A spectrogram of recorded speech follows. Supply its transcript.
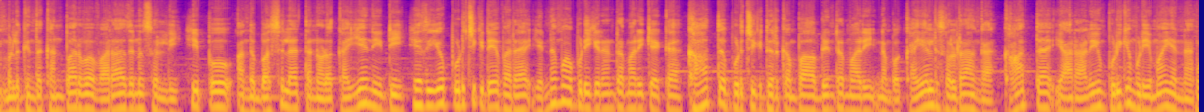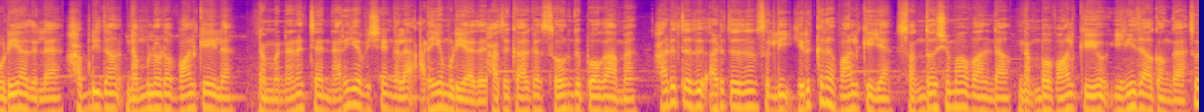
நம்மளுக்கு இந்த கண் பார்வை வராதுன்னு சொல்லி இப்போ அந்த பஸ்ல தன்னோட கையை நீட்டி எதையோ புடிச்சுக்கிட்டே வர என்னமா பிடிக்கிறன்ற மாதிரி கேட்க காத்த புடிச்சுக்கிட்டு இருக்கம்பா அப்படின்ற மாதிரி நம்ம கையல் சொல்றாங்க. காத்த யாராலையும் பிடிக்க முடியுமா என்ன? முடியாதுல்ல. அப்படிதான் நம்மளோட வாழ்க்கையில நம்ம நினைச்ச நிறைய விஷயங்களை அடைய முடியாது. அதுக்காக சோர்ந்து போகாம அடுத்தது அடுத்ததுன்னு சொல்லி இருக்கிற வாழ்க்கைய சந்தோஷமா வாழ்ந்தா நம்ம வாழ்க்கையும் இனிதாகுங்க. ஸோ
